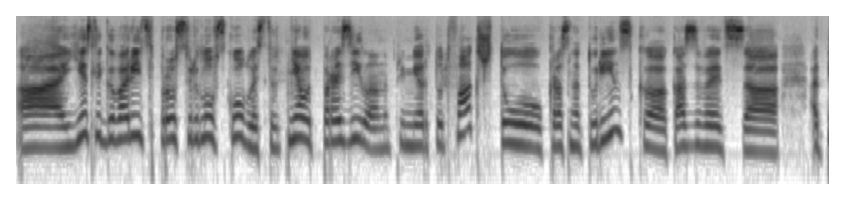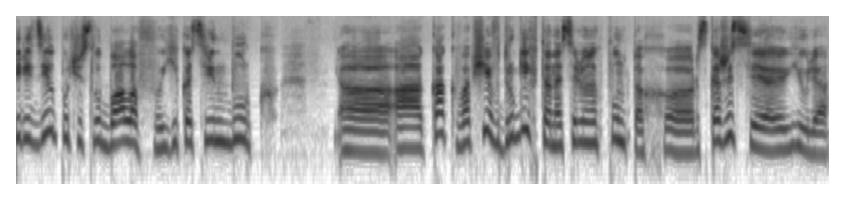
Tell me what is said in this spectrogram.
А если говорить про Свердловскую область, то вот меня вот поразило, например, тот факт, что Краснотуринск, оказывается, опередил по числу баллов Екатеринбург. А, а как вообще в других-то населенных пунктах? Э, расскажите, Юля,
